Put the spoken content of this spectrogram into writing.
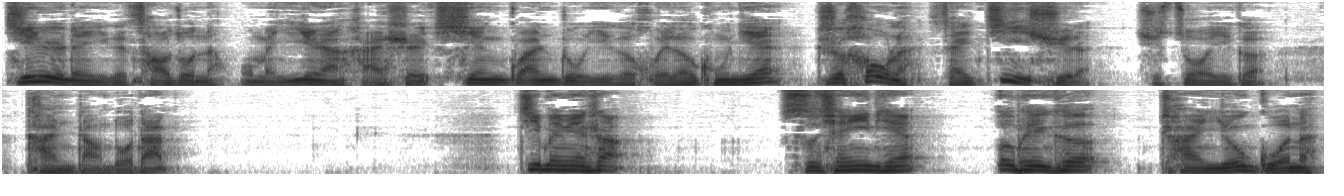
今日的一个操作呢，我们依然还是先关注一个回落空间，之后呢，再继续的去做一个看涨多单。基本面上，此前一天，欧佩克产油国呢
